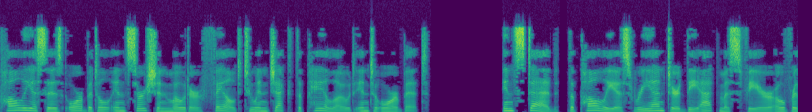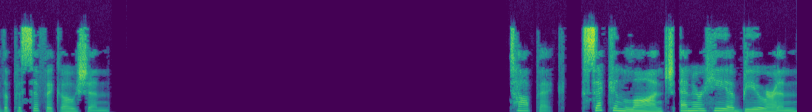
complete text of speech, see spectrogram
Polyus's orbital insertion motor failed to inject the payload into orbit. Instead, the Polyus re-entered the atmosphere over the Pacific Ocean. Second launch Energia Buran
